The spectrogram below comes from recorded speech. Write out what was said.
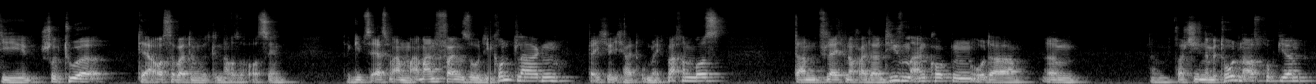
die Struktur der Ausarbeitung wird genauso aussehen. Da gibt es erstmal am, am, Anfang so die Grundlagen, welche ich halt unbedingt machen muss. Dann vielleicht noch Alternativen angucken oder ähm, ähm verschiedene Methoden ausprobieren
